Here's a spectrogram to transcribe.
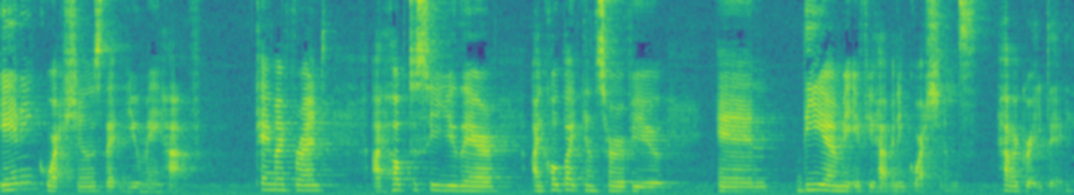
any questions that you may have. Okay, my friend, I hope to see you there. I hope I can serve you and DM me if you have any questions. Have a great day.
